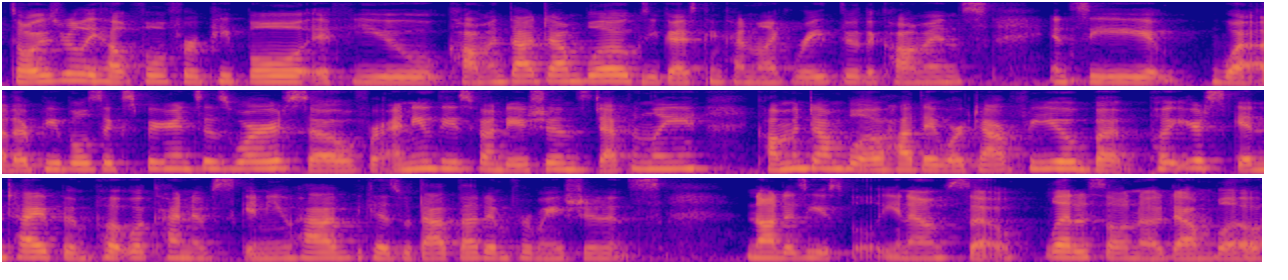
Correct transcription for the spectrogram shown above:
It's always really helpful for people if you comment that down below because you guys can kind of like read through the comments and see what other people's experiences were. So for any of these foundations, definitely comment down below how they worked out for you, but put your skin type and put what kind of skin you have because without that information, it's not as useful, you know? So let us all know down below.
